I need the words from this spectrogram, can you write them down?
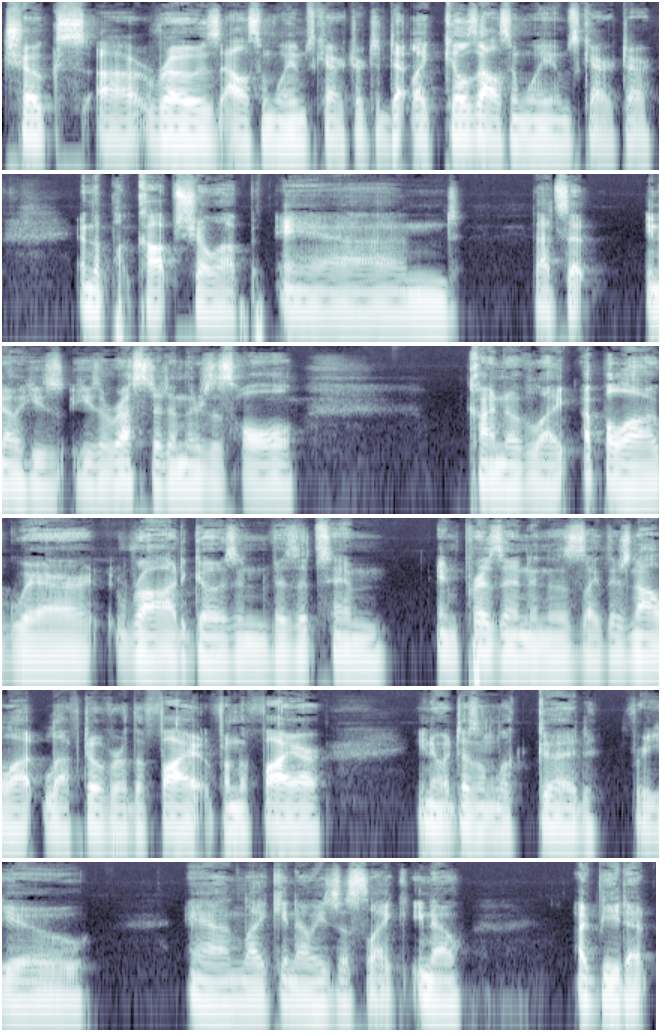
chokes uh, Rose, Allison Williams' character to death, like kills Allison Williams' character, and the p- cops show up, and that's it. You know, he's he's arrested, and there's this whole kind of like epilogue where Rod goes and visits him in prison, and there's like there's not a lot left over the fire from the fire. You know, it doesn't look good for you, and like you know, he's just like you know, I beat it.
